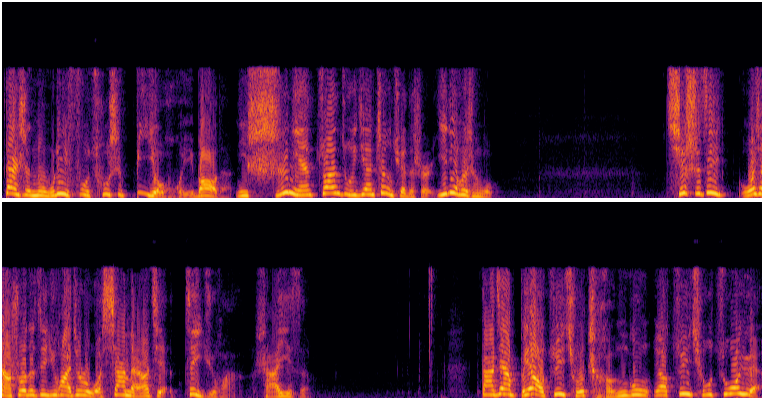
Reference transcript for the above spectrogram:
但是努力付出是必有回报的。你十年专注一件正确的事儿，一定会成功。其实这我想说的这句话，就是我下面要讲这句话，啥意思？大家不要追求成功，要追求卓越。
